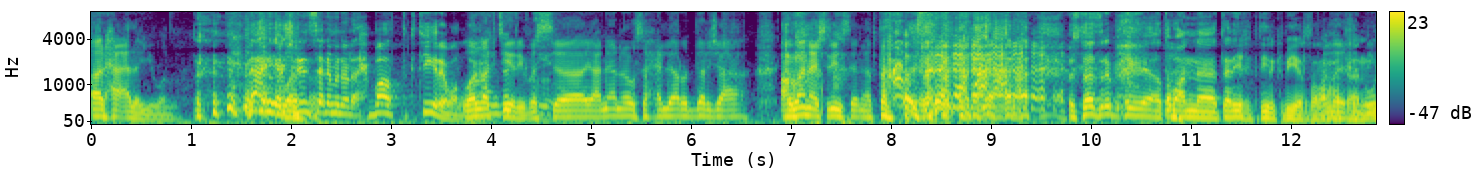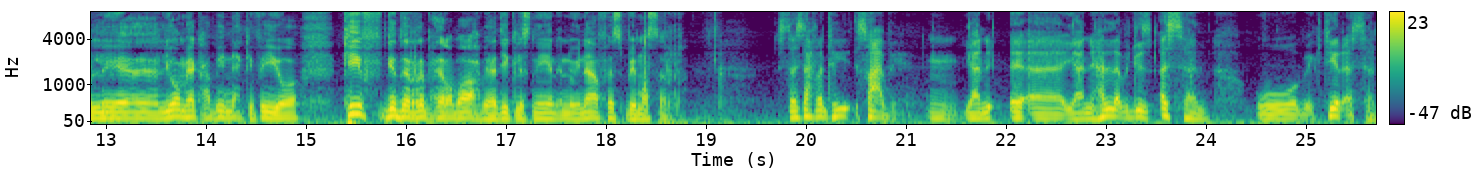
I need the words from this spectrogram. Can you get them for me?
ألحق علي والله. لا هي 20 سنة من الإحباط كثيره والله. والله عن جد كثير بس كتير. آه، يعني أنا لو صح لي أرد أرجع كمان 20 سنة. أستاذ ربحي طبعا تاريخ كتير كبير صراحة. واللي اليوم هيك حابين نحكي فيه كيف قدر ربحي رباح بهديك السنين إنه ينافس بمصر؟ أستاذ أحمد هي صعبة. يعني آه، آه، يعني هلأ بجوز أسهل وكثير أسهل.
